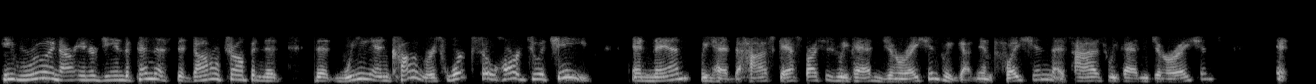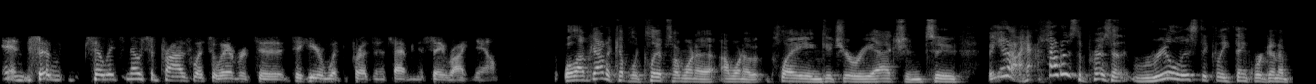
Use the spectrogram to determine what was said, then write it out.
He ruined our energy independence that Donald Trump and that, that we in Congress worked so hard to achieve. And then we had the highest gas prices we've had in generations. We've got inflation as high as we've had in generations. And, and so, so it's no surprise whatsoever to, to hear what the president's having to say right now. Well, I've got a couple of clips I want to I want to play and get your reaction to. But know, how does the president realistically think we're going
